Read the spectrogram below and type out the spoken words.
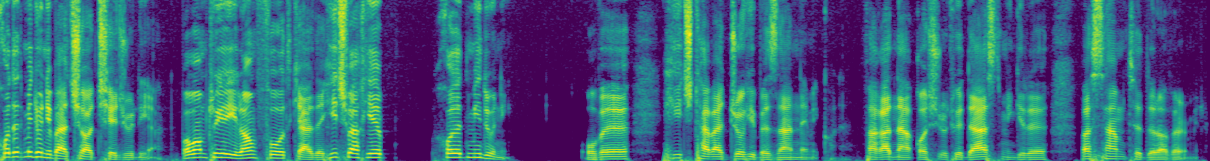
خودت می‌دونی بچه ها چجوری بابام توی ایران فوت کرده. هیچ وقت خودت می‌دونی. اوه هیچ توجهی به زن نمی‌کنه. فقط نقاشی رو توی دست می‌گیره و سمت دراور میره.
